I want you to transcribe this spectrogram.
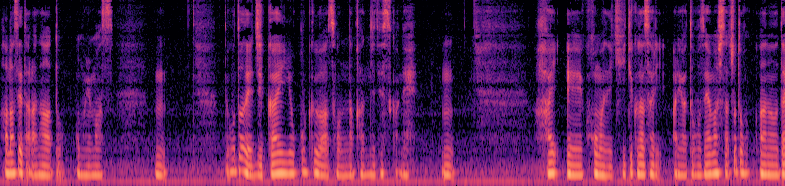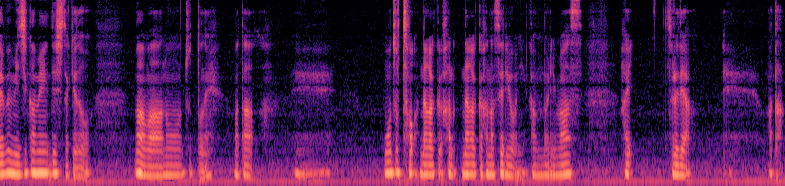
話せたらなと思います。うん。ということで次回予告はそんな感じですかね。うん。はい、えー、ここまで聞いてくださりありがとうございました。ちょっとあのだいぶ短めでしたけどまあまああのちょっとねまた、えー、もうちょっと長く 長く話せるように頑張ります。はい。それでは、えー、また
